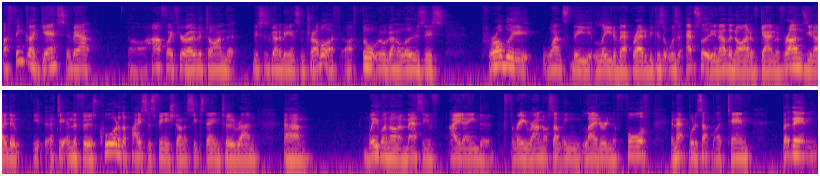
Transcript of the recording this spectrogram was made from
I think I guessed about oh, halfway through overtime that this is going to be in some trouble. I, th- I thought we were going to lose this probably once the lead evaporated because it was absolutely another night of game of runs. You know, the in the first quarter, the Pacers finished on a 16-2 run. Um, we went on a massive 18 to 3 run or something later in the fourth, and that put us up by 10. But then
